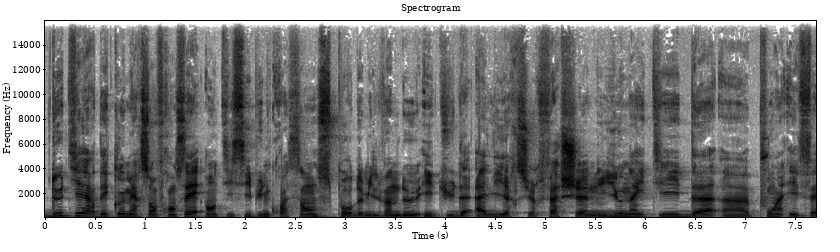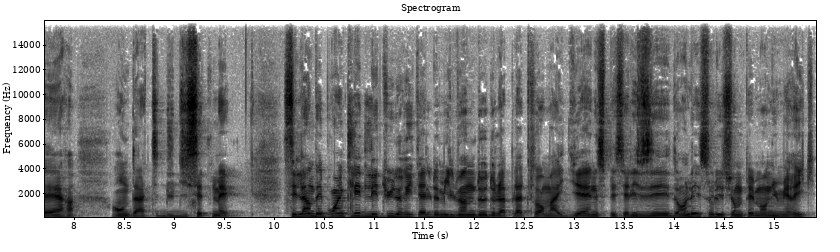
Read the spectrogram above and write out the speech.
Deux tiers des commerçants français anticipent une croissance pour 2022. Étude à lire sur fashionunited.fr en date du 17 mai. C'est l'un des points clés de l'étude Retail 2022 de la plateforme IDN spécialisée dans les solutions de paiement numérique.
